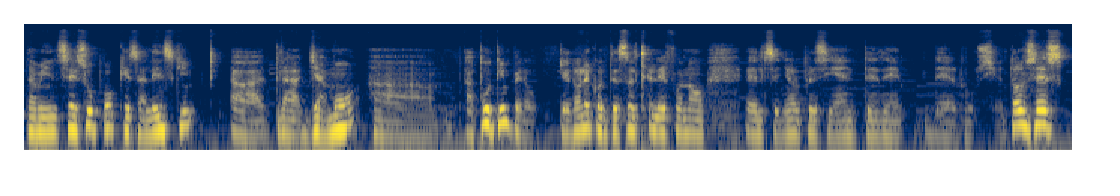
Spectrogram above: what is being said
También se supo que Zelensky llamó a, Putin, pero que no le contestó el teléfono el señor presidente de, Rusia. Entonces,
